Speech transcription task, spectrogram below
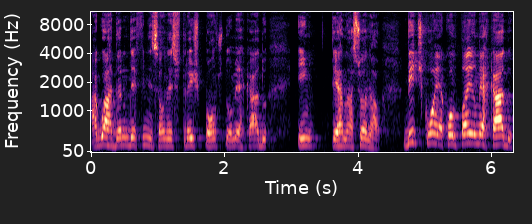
aguardando definição nesses três pontos do mercado internacional. Bitcoin acompanha o mercado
